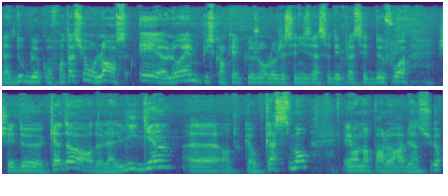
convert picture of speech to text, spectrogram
la double confrontation, Lens et euh, l'OM, puisqu'en quelques jours, l'OGC Nice va se déplacer deux fois chez deux cadors de la Ligue 1, en tout cas au classement. Et on en parlera bien sûr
